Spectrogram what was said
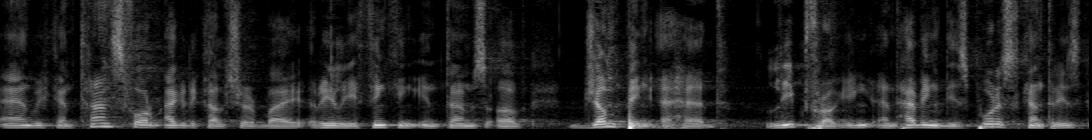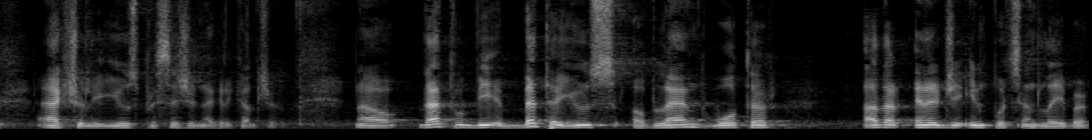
And we can transform agriculture by really thinking in terms of jumping ahead, leapfrogging, and having these poorest countries actually use precision agriculture. Now, that would be a better use of land, water, other energy inputs, and labor.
